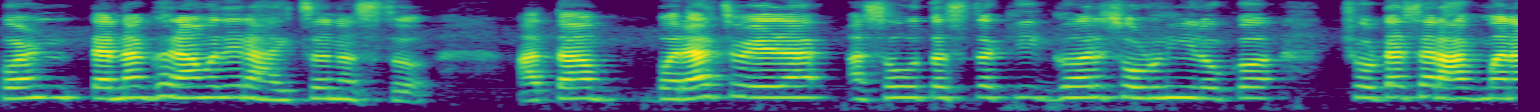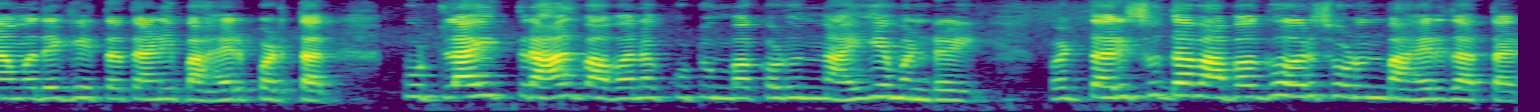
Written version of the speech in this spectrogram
पण त्यांना घरामध्ये राहायचं नसतं. आता बऱ्याच वेळेला असं होत असतं की घर सोडून ही लोक छोटासा राग मनामध्ये घेतात आणि बाहेर पडतात. कुठलाही त्रास बाबांना कुटुंबाकडून नाही आहे मंडळी पण तरीसुद्धा बाबा घर सोडून बाहेर जातात.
